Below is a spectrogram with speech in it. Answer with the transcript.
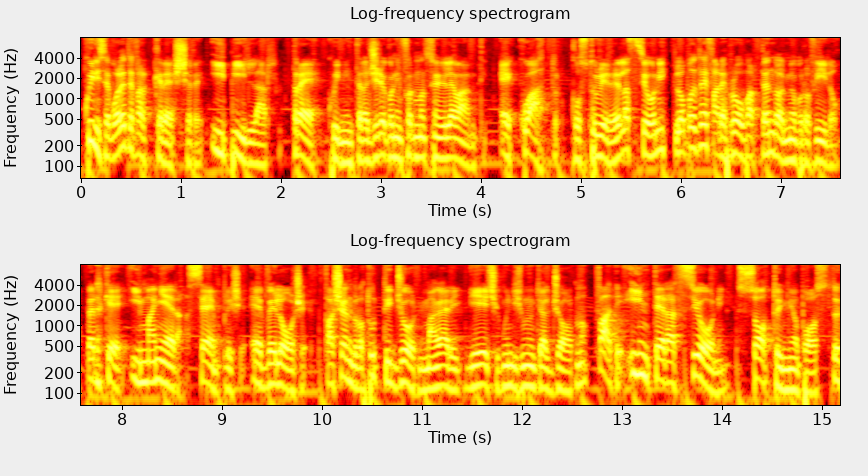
Quindi se volete far crescere i pillar 3, quindi interagire con informazioni rilevanti, e 4, costruire relazioni, lo potete fare proprio partendo dal mio profilo, perché in maniera semplice e veloce, facendolo tutti i giorni, magari 10-15 minuti al giorno, fate interazioni sotto il mio post,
